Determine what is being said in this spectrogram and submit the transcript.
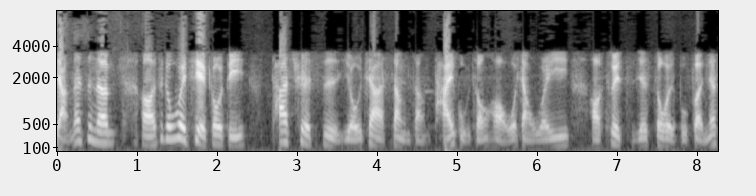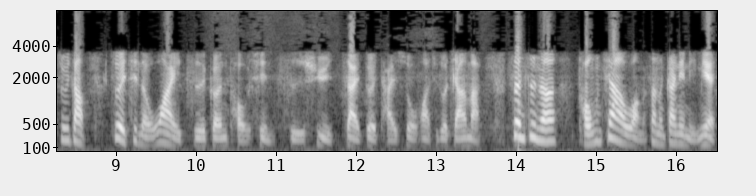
讲，但是呢，呃，这个位置也够低，它却是油价上涨台股中哈，我想唯一哦最直接受惠的部分。你要注意到最近的外资跟投信持续在对台塑化去做加码，甚至呢。同价往上的概念里面，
